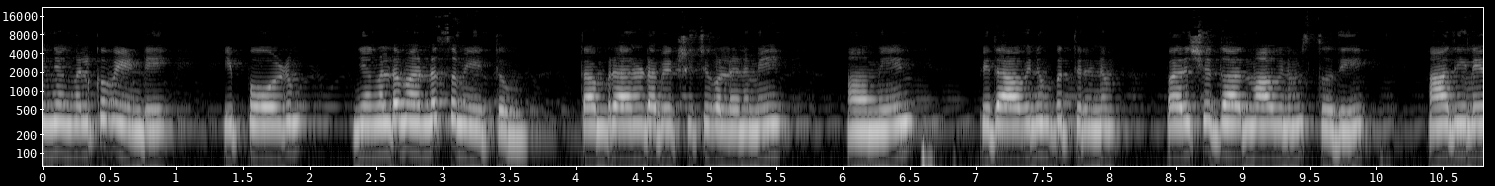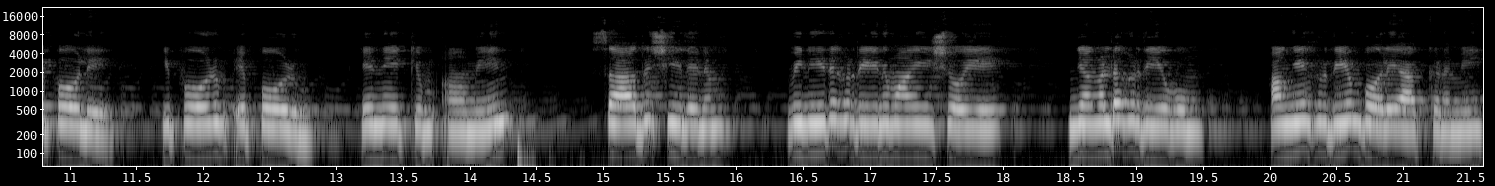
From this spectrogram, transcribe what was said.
ഞങ്ങൾക്ക് വേണ്ടി ഇപ്പോഴും ഞങ്ങളുടെ മരണസമയത്തും തമ്പ്രാനോട് അപേക്ഷിച്ചു കൊള്ളണമേ. ആമീൻ. പിതാവിനും പുത്രനും പരിശുദ്ധാത്മാവിനും സ്തുതി. ആദിയിലെ പോലെ ഇപ്പോഴും എപ്പോഴും എന്നേക്കും ആമീൻ. സാധുശീലനും വിനീത ഹൃദയനുമായ ഈശോയെ ഞങ്ങളുടെ ഹൃദയവും അങ്ങേ ഹൃദയം പോലെ ആക്കണമേ.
